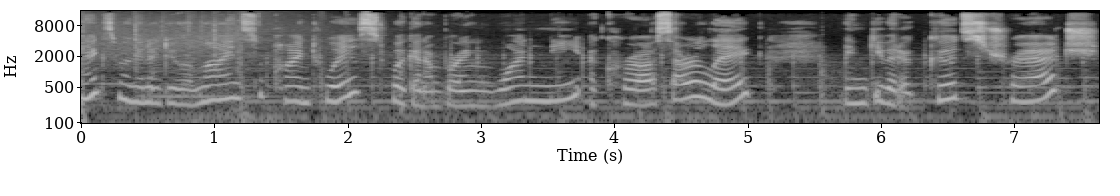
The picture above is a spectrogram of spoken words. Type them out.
Next, we're gonna do a line supine twist. We're gonna bring one knee across our leg and give it a good stretch.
